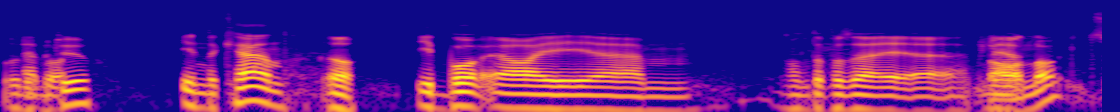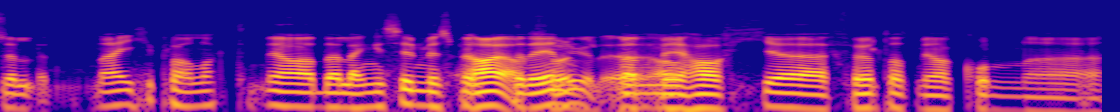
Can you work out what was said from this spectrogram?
hva det betyr. in the can? Ja. I, bo, ja, i um, holdt jeg på å si... vi- Planlagt? Det, nei, ikke planlagt. Ja, det er lenge siden vi spilte Ja, ja, det inn, selvfølgelig, men vi har ikke følt at vi har kunnet eh,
